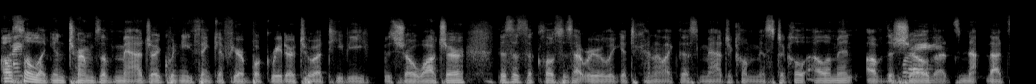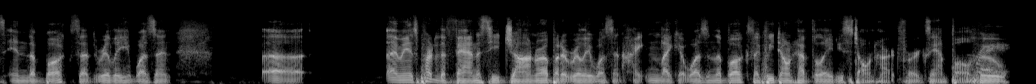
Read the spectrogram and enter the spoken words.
Also, like in terms of magic, when you think if you're a book reader to a TV show watcher, this is the closest that we really get to kind of like this magical, mystical element of the show Right. that's not that's in the books that really wasn't. Uh, I mean, it's part of the fantasy genre, but it really wasn't heightened like it was in the books. Like we don't have the Lady Stoneheart, for example, who Right.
